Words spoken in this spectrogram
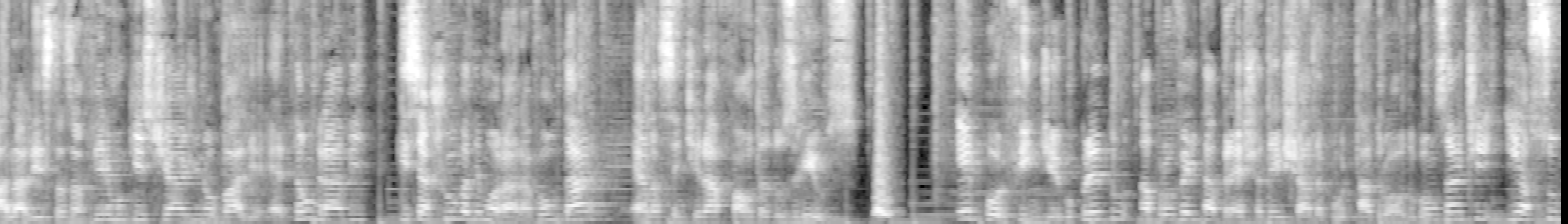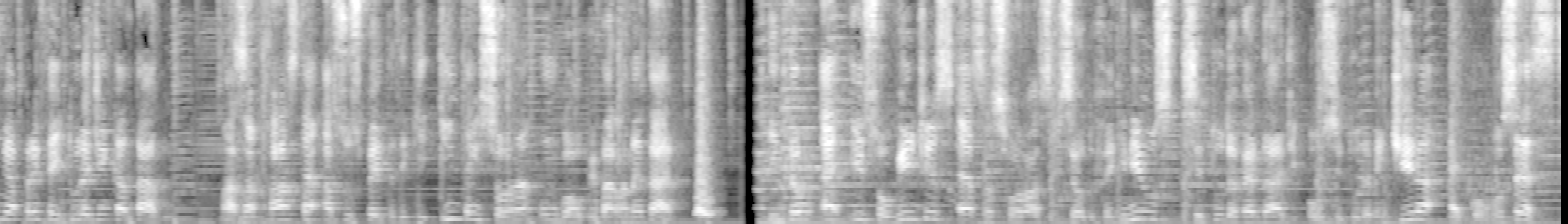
Analistas afirmam que estiagem no vale é tão grave que se a chuva demorar a voltar, ela sentirá falta dos rios. E por fim, Diego Preto aproveita a brecha deixada por Adroaldo Gonzatti e assume a prefeitura de Encantado, mas afasta a suspeita de que intenciona um golpe parlamentar. Então é isso, ouvintes. Essas foram as pseudo fake news. Se tudo é verdade ou se tudo é mentira, é com vocês.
